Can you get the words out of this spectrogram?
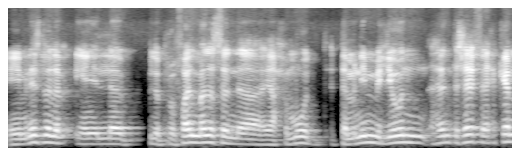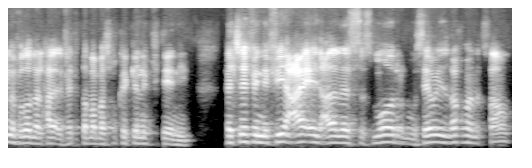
يعني بالنسبة ل... يعني ل- لبروفايل ماديسون يا حمود 80 مليون هل أنت شايف إحنا اتكلمنا في الحلقة اللي فاتت طبعا بس ممكن نتكلم فيه تاني هل شايف إن في عائد على الاستثمار مساوي للرقم اللي هندفعه؟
